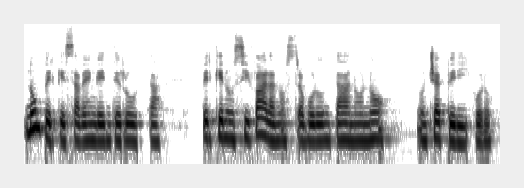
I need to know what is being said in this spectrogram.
non perché essa venga interrotta, perché non si fa la nostra volontà, no, no, non c'è pericolo,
